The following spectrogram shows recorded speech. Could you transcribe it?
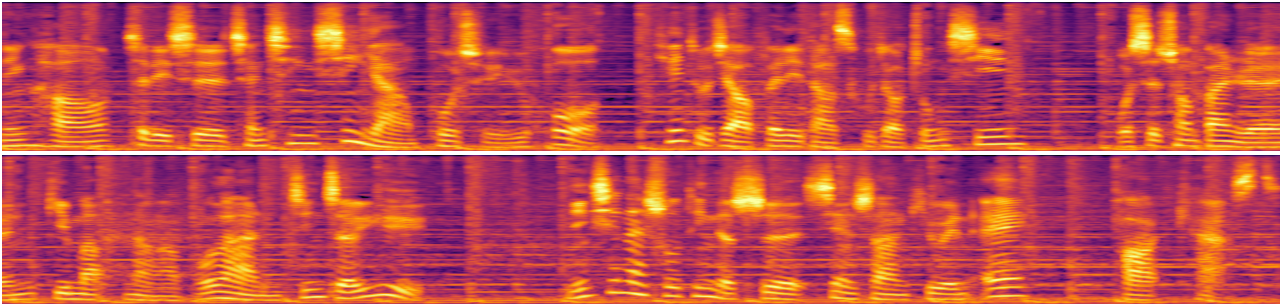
您好，这里是澄清信仰破除疑惑天主教菲利达斯呼叫中心，我是创办人吉玛那布兰金泽玉。您现在收听的是线上 Q&A Podcast。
